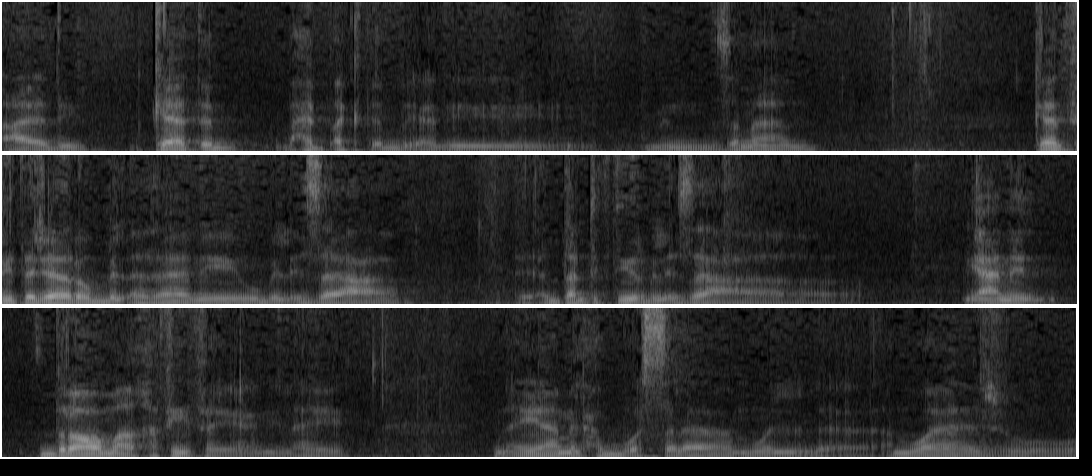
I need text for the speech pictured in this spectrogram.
عادي. كاتب بحب أكتب يعني من زمان. كان في تجارب بالأغاني وبالإذاعة. قدمت كثير بالإذاعة. يعني دراما خفيفة يعني لهيك. من أيام الحب والسلام والأمواج و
